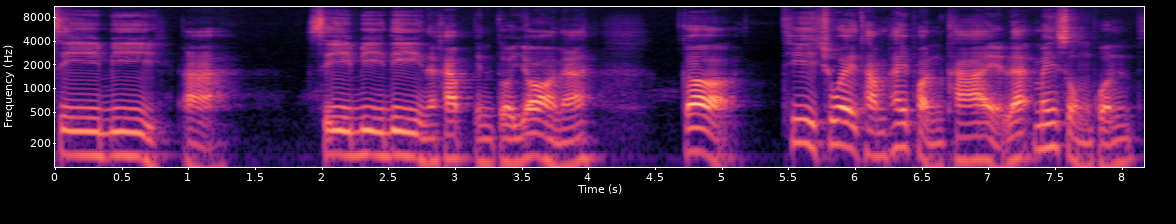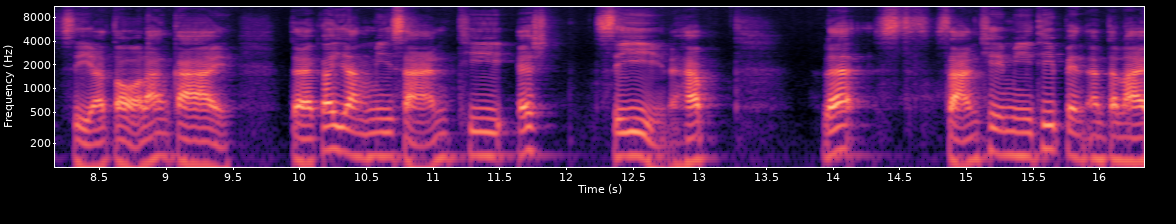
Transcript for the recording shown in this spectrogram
CB อ่า CBD นะครับ เป็นตัวย่อนะ ก็ที่ช่วยทำให้ผ่อนคลายและไม่ส่งผลเสียต่อร่างกาย แต่ก็ยังมีสาร THC นะครับ และสารเคมีที่เป็นอันตราย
